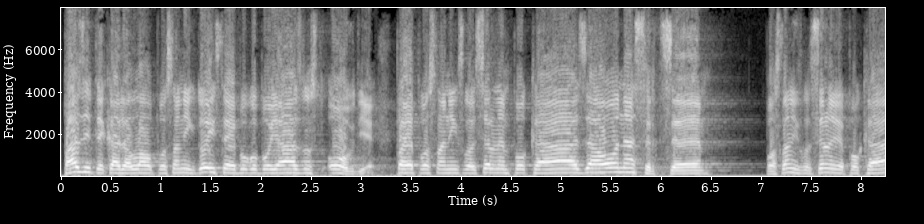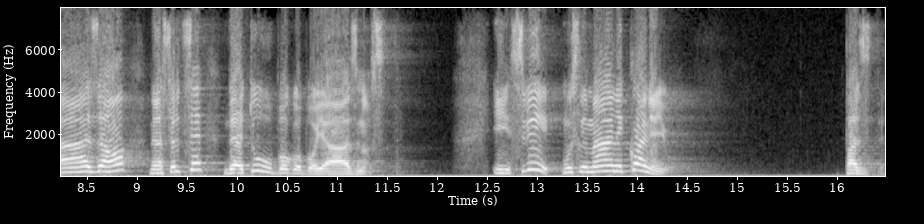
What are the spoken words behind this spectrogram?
Pazite kada Allah poslanik doista je bogobojaznost ovdje. Pa je poslanik s.a.v. pokazao na srce. Poslanik s.a.v. je pokazao na srce da je tu bogobojaznost. I svi muslimani klanjaju. Pazite.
